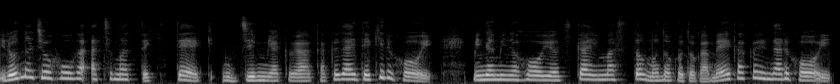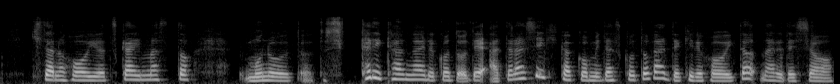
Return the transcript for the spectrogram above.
いろんな情報が集まってきて人脈が拡大できる方位南の方位を使いますと物事が明確になる方位北の方位を使いますと物事としっかり考えることで新しい企画を生み出すことができる方位となるでしょう。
